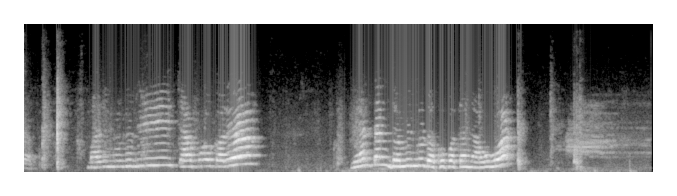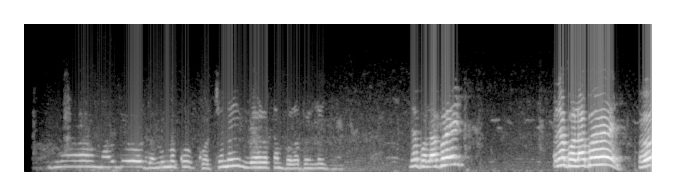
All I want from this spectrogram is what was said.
મારી મુરલી ચાર પૂરો કર્યો? વેન તન જમીનનું ડખો પતંગ આવું હો. મારું જમીનમાં કોઈ ખર્ચો નહીં. લે તમે ભલાભાઈ લઈ જઈએ લે ભલાભાઈ. અરે ભલાભાઈ. હો.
